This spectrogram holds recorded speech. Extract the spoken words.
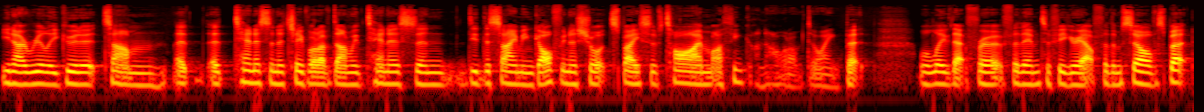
you know, really good at um at, at tennis and achieve what I've done with tennis, and did the same in golf in a short space of time. I think I know what I'm doing, but we'll leave that for for them to figure out for themselves. But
